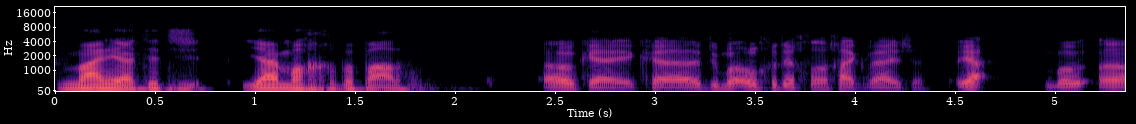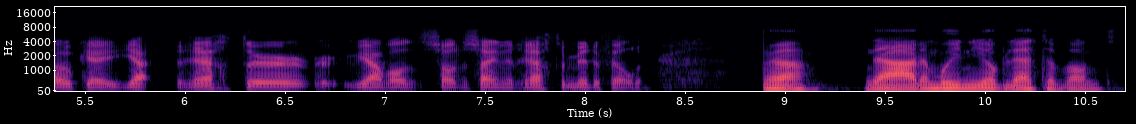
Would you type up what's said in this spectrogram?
Maar ja, dit is, jij mag bepalen. Oké, ik doe mijn ogen dicht en dan ga ik wijzen. Ja, oké, ja, rechter, ja, wat zou het zijn? Rechter middenvelder. Ja. ja, daar moet je niet op letten, want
